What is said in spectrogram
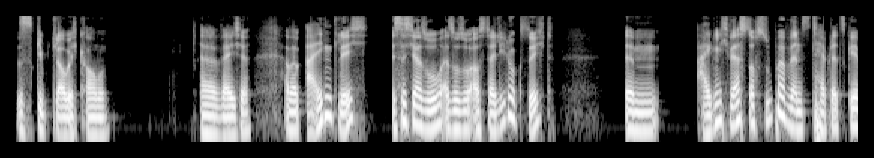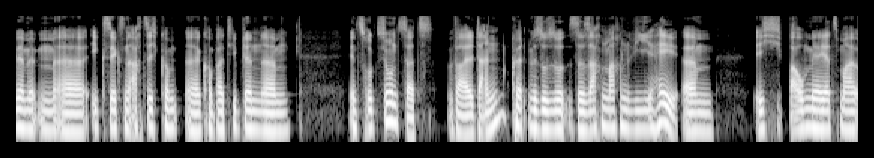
es gibt, glaube ich, kaum äh, welche. Aber eigentlich ist es ja so, also so aus der Linux-Sicht, ähm, eigentlich wäre es doch super, wenn es Tablets gäbe mit einem äh, x86-kompatiblen äh, ähm, Instruktionssatz weil dann könnten wir so, so, so Sachen machen wie, hey, ähm, ich baue mir jetzt mal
